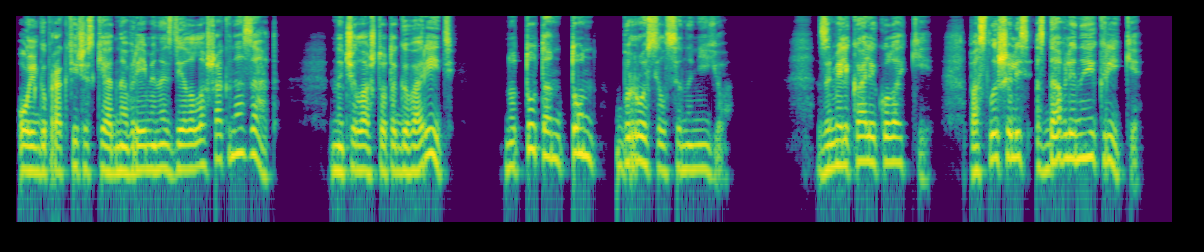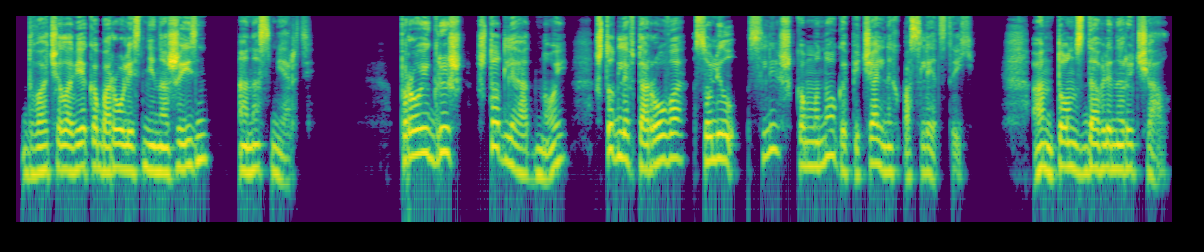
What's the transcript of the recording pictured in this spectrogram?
Ольга практически одновременно сделала шаг назад, начала что-то говорить, но тут Антон бросился на нее. Замелькали кулаки, послышались сдавленные крики. Два человека боролись не на жизнь, а на смерть. Проигрыш, что для одной, что для второго, сулил слишком много печальных последствий. Антон сдавленно рычал,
